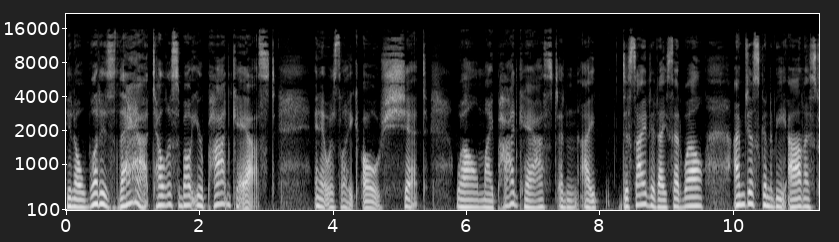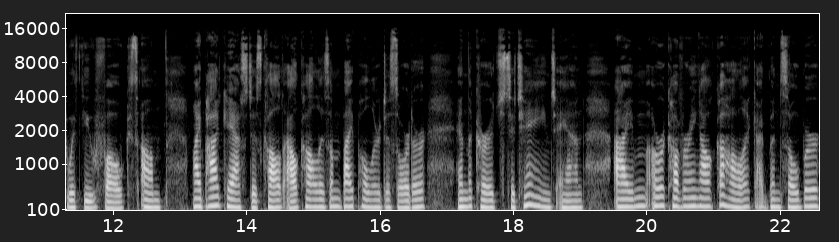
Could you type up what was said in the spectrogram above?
You know, what is that? Tell us about your podcast. And it was like, oh shit. Well, my podcast, and I decided, I said, well, I'm just going to be honest with you folks. Um, my podcast is called Alcoholism, Bipolar Disorder, and the Courage to Change. And I'm a recovering alcoholic. I've been sober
